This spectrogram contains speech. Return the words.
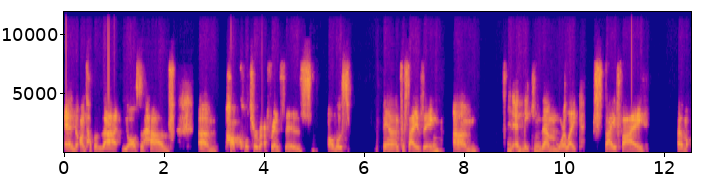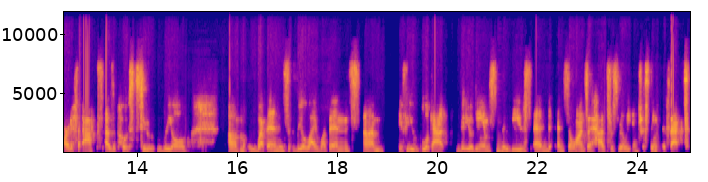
And on top of that, you also have um, pop culture references, almost fantasizing um, and, and, making them more like sci fi um, artifacts as opposed to real um, weapons, real live weapons. Um, if you look at video games, movies, and and so on, so it has this really interesting effect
